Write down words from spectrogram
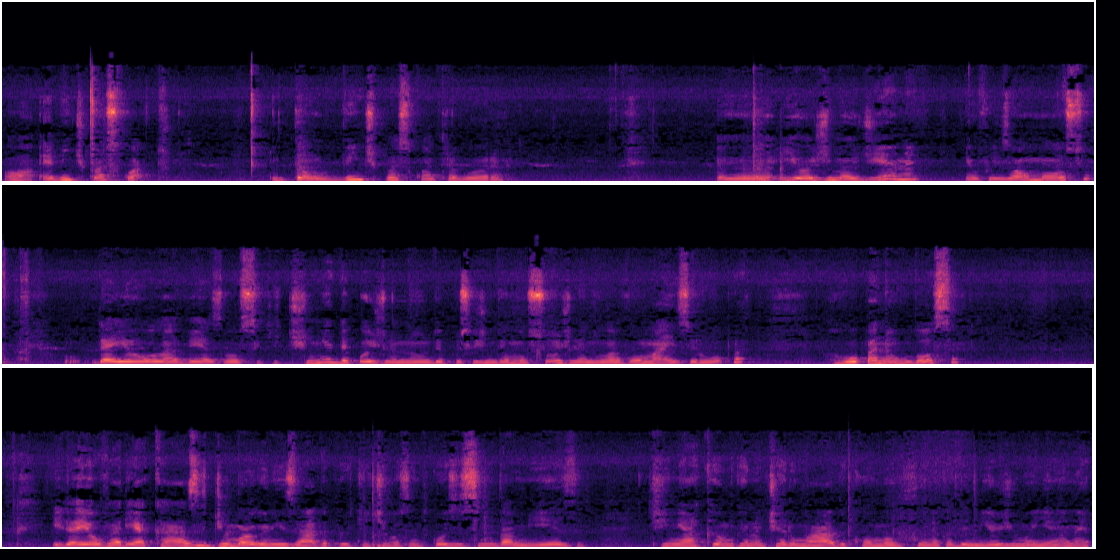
Ó, é 20 para as 4. Então, 20 para as 4 agora. Uh, e hoje meu dia, né? Eu fiz o almoço, daí eu lavei as louças que tinha, depois, depois que a gente almoçou, Juliano lavou mais roupa, roupa não, louça. E daí eu varei a casa de uma organizada, porque tinha bastante coisa em cima da mesa. Tinha a cama que eu não tinha arrumado, como eu fui na academia hoje de manhã, né?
